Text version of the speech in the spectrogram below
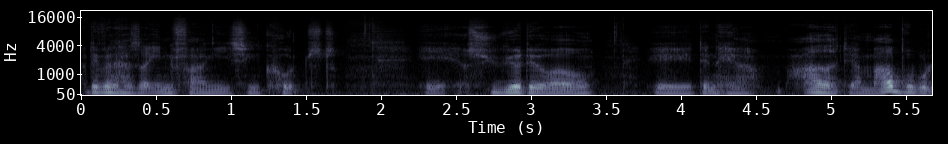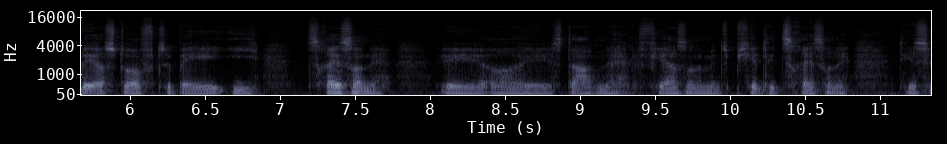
Og det vil han så indfange i sin kunst. Øh, syre, det var jo øh, den her meget, det er meget populære stof tilbage i 60'erne øh, og øh, starten af 70'erne, men specielt i 60'erne. Det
